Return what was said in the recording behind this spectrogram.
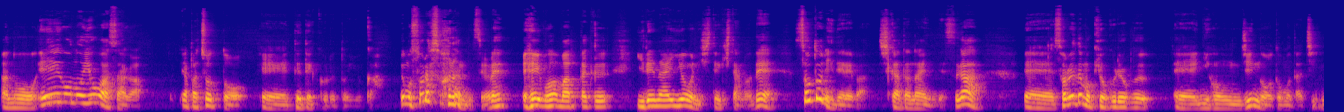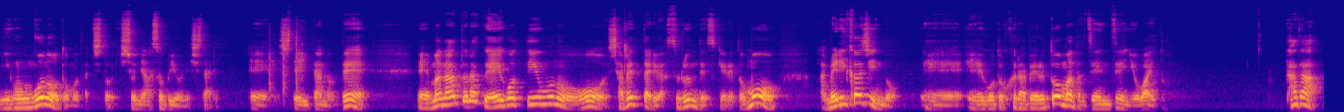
あの英語の弱さがやっぱちょっと、え、出てくるというか。でもそれはそうなんですよね。英語は全く入れないようにしてきたので外に出れば仕方ないんですがえ、それでも極力、え、日本人のお友達日本語のお友達と一緒に遊ぶようにしたり、え、していたので、えー、まあ、なんとなく英語っていうものを喋ったりはするんですけれども、アメリカ人の、え英語と比べるとまだ全然弱いと。ただ、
